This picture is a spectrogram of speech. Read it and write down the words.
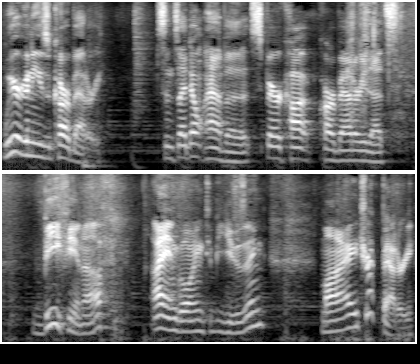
We are going to use a car battery. Since I don't have a spare car battery that's beefy enough, I am going to be using my truck battery.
